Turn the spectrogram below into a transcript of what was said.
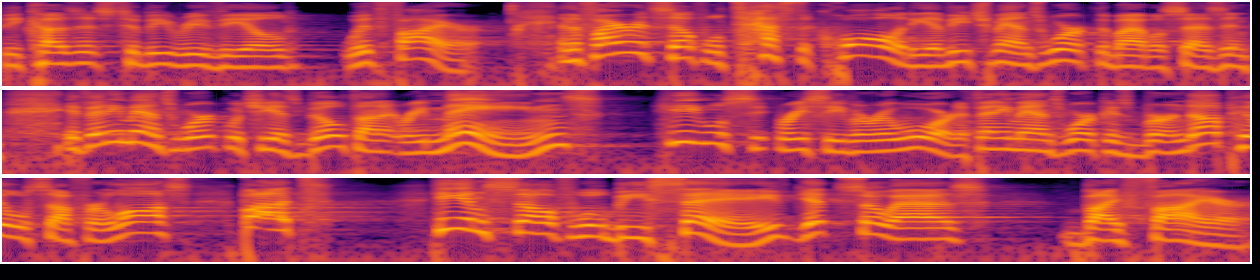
because it's to be revealed with fire. And the fire itself will test the quality of each man's work, the Bible says. And if any man's work which he has built on it remains, he will receive a reward. If any man's work is burned up, he'll suffer loss, but he himself will be saved, yet so as by fire.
